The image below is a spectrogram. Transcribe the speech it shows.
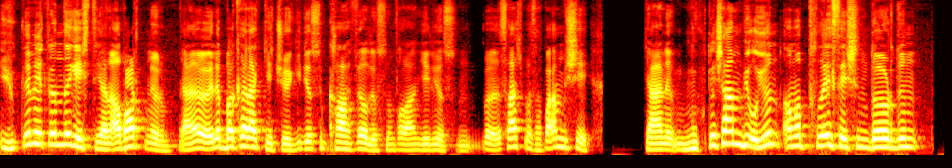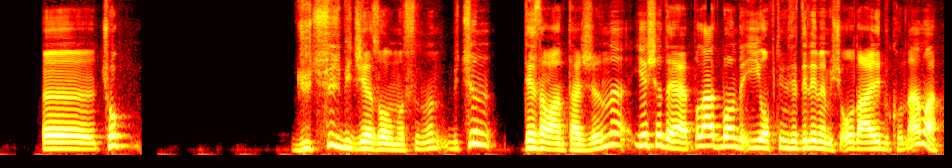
yükleme ekranında geçti yani abartmıyorum. Yani öyle bakarak geçiyor. Gidiyorsun kahve alıyorsun falan geliyorsun. Böyle saçma sapan bir şey. Yani muhteşem bir oyun ama PlayStation 4'ün e, çok güçsüz bir cihaz olmasının bütün dezavantajlarını yaşadı. Yani Bloodborne da iyi optimize edilememiş. O da ayrı bir konu ama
